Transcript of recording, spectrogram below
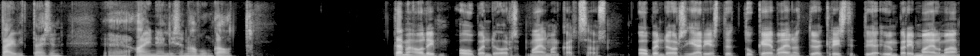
päivittäisen aineellisen avun kautta. Tämä oli Open Doors maailmankatsaus. Open Doors-järjestö tukee vainottuja kristittyjä ympäri maailmaa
